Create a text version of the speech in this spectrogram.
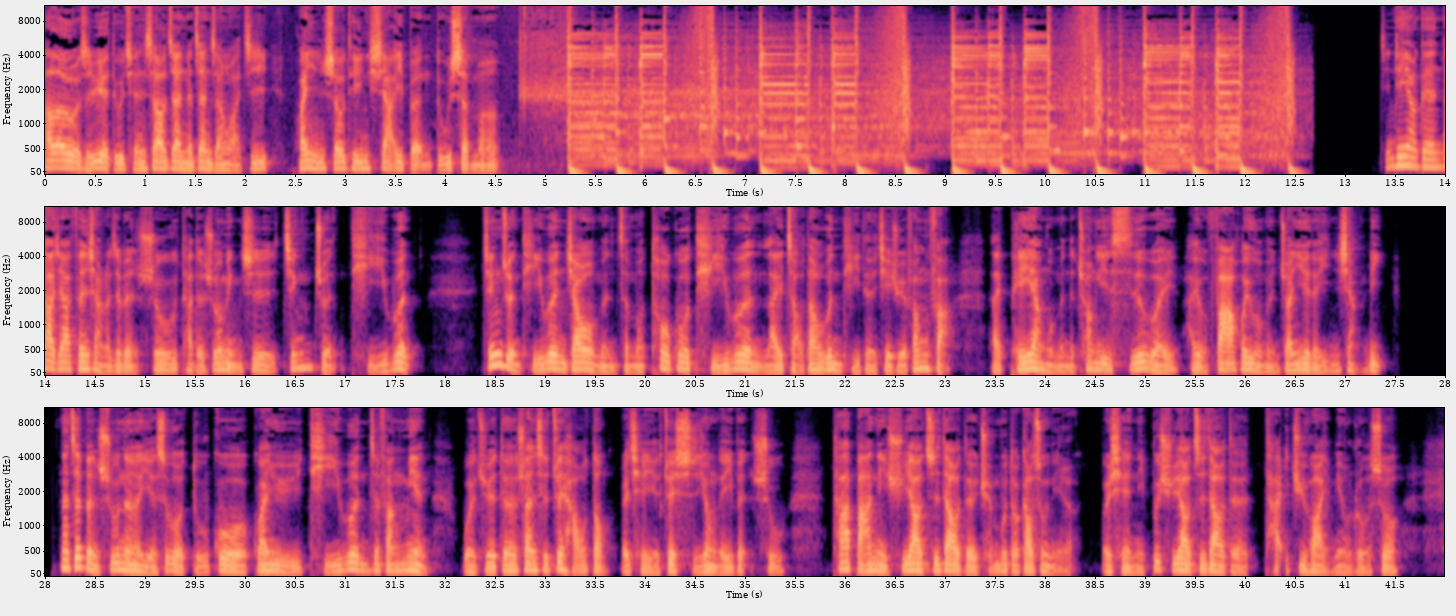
Hello，我是阅读前哨站的站长瓦基，欢迎收听下一本读什么。今天要跟大家分享的这本书，它的书名是《精准提问》。精准提问教我们怎么透过提问来找到问题的解决方法，来培养我们的创意思维，还有发挥我们专业的影响力。那这本书呢，也是我读过关于提问这方面，我觉得算是最好懂，而且也最实用的一本书。它把你需要知道的全部都告诉你了，而且你不需要知道的，它一句话也没有啰嗦。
